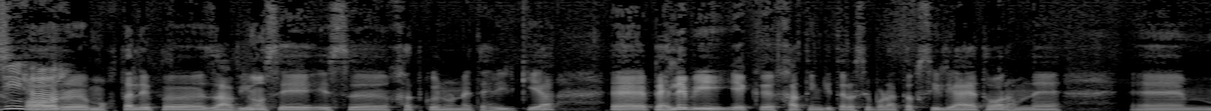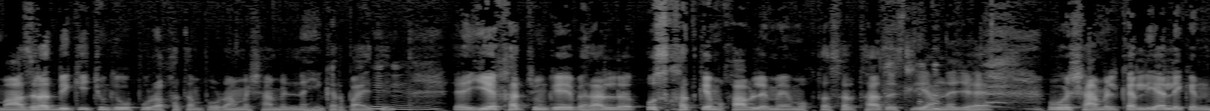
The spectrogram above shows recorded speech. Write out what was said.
جی ہاں۔ اور مختلف زاویوں سے اس خط کو انہوں نے تحریر کیا۔ پہلے بھی ایک خط ان کی طرف سے بڑا تفصیلی آیا تھا اور ہم نے معذرت بھی کی چونکہ وہ پورا ختم پروگرام میں شامل نہیں کر پائے تھے۔ یہ خط چونکہ بہرحال اس خط کے مقابلے میں مختصر تھا تو اس لیے ہم نے جو ہے وہ شامل کر لیا لیکن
